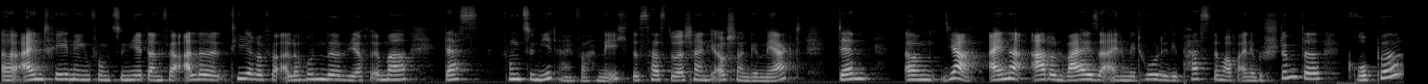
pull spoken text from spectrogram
äh, ein Training funktioniert dann für alle Tiere, für alle Hunde, wie auch immer. Das funktioniert einfach nicht. Das hast du wahrscheinlich auch schon gemerkt. Denn ähm, ja, eine Art und Weise, eine Methode, die passt immer auf eine bestimmte Gruppe,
